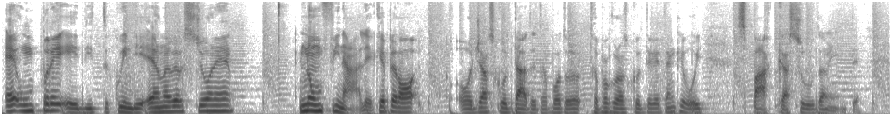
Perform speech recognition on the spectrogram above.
è un pre-edit, quindi è una versione non finale, che però ho già ascoltato e tra poco, tra poco lo ascolterete anche voi, spacca assolutamente.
